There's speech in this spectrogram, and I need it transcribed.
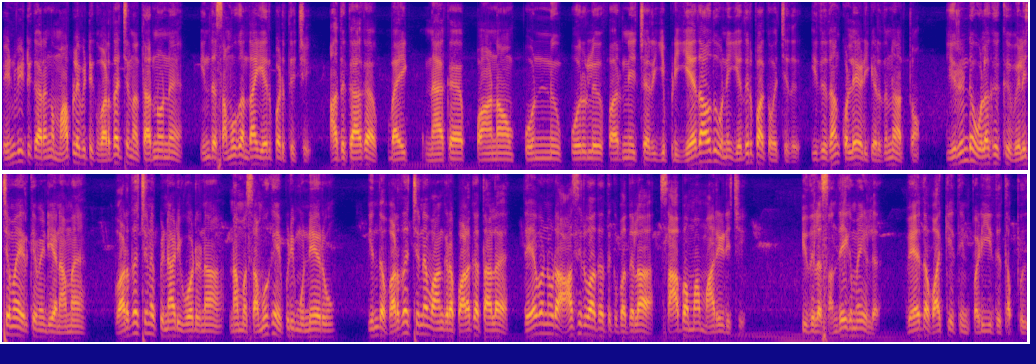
பெண் வீட்டுக்காரங்க மாப்பிள்ளை வீட்டுக்கு வரதட்சணை தரணும்னு இந்த சமூகம் தான் ஏற்படுத்துச்சு. அதுக்காக பைக் நகை பணம் பொண்ணு பொருள் ஃபர்னிச்சர் இப்படி ஏதாவது ஒன்று எதிர்பார்க்க வச்சுது. இதுதான் கொள்ளையடிக்கிறதுன்னு அர்த்தம். இருண்ட உலகுக்கு வெளிச்சமாக இருக்க வேண்டிய நாம வரதட்சணை பின்னாடி ஓடுனா நம்ம சமூகம் எப்படி முன்னேறும்? இந்த வரதட்சணை வாங்குற பழக்கத்தால தேவனோட ஆசீர்வாதத்துக்கு பதிலாக சாபமாக மாறிடுச்சு. இதில் சந்தேகமே இல்லை. வேத வாக்கியத்தின் படி இது தப்பு.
